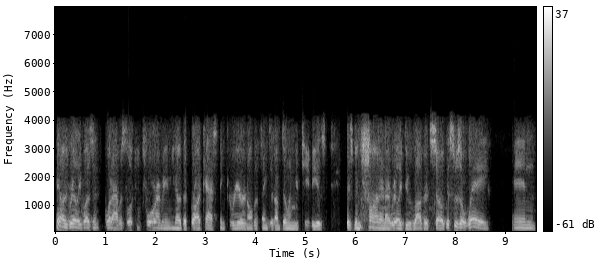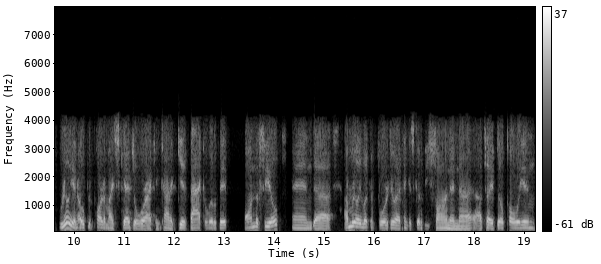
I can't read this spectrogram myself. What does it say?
you know, it really wasn't what I was looking for. I mean, you know, the broadcasting career and all the things that I'm doing with TV is has been fun, and I really do love it. So this was a way and really an open part of my schedule where I can kind of give back a little bit on the field, and uh, I'm really looking forward to it. I think it's going to be fun, and uh, I'll tell you, Bill Polian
